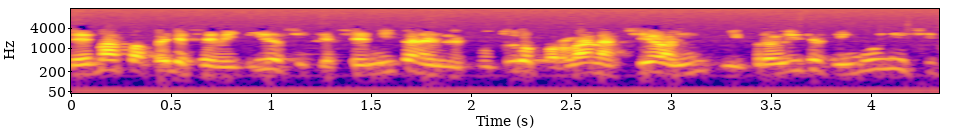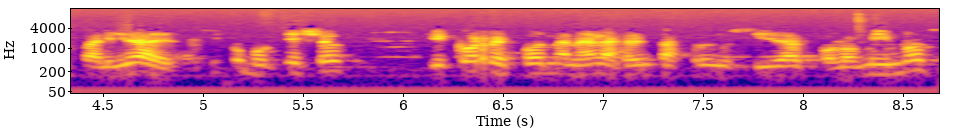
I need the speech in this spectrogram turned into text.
demás papeles emitidos y que se emitan en el futuro por la nación y provincias y municipalidades, así como aquellos que correspondan a las rentas producidas por los mismos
